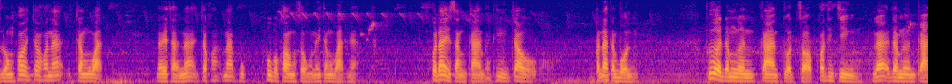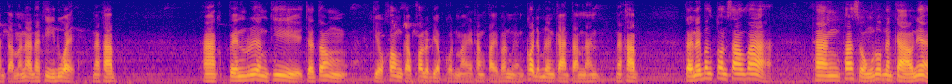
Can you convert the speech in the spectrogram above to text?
หลวงพ่อเจ้าคณะจังหวัด ในฐานะเจ้าคณะผู้ปกครองสงฆ์ในจังหวัดเนี่ยก็ได้สั่งการไปที่เจ้าคณะตำบล เพื่อดำเนินการตรวจสอบข้อที่จริง และดำเนินการตามอำนาจหน้าที่ด้วยนะครับ หากเป็นเรื่องที่จะต้องเกี่ยวข้องกับข้อระเบียบกฎหมายทางฝ่ายบ้านเมืองก็ดำเนินการตามนั้นนะครับ แต่ในเบื้องต้นทราบว่าทางพระสงฆ์รูปดังกล่าวเนี่ย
